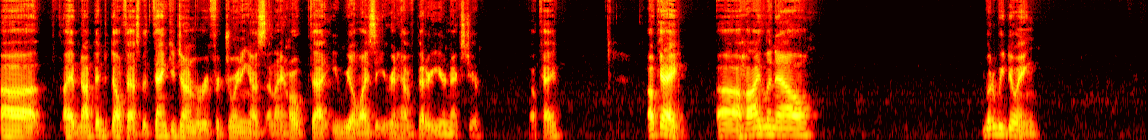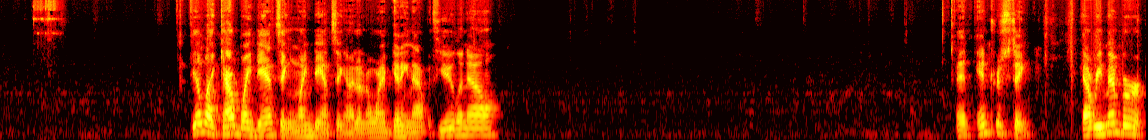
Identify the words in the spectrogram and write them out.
uh, I have not been to Belfast, but thank you, Donna Marie, for joining us. And I hope that you realize that you're going to have a better year next year. Okay. Okay. Uh, hi, Linnell. What are we doing? Feel like cowboy dancing, line dancing. I don't know why I'm getting that with you, Linnell. And interesting. Now, remember,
